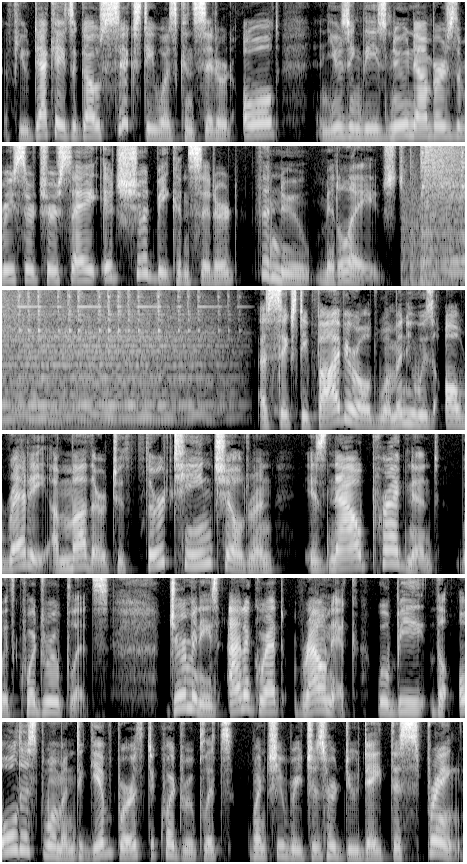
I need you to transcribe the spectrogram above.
A few decades ago, 60 was considered old, and using these new numbers, the researchers say it should be considered the new middle aged. A 65 year old woman who is already a mother to 13 children is now pregnant with quadruplets. Germany's Annegret Raunigk will be the oldest woman to give birth to quadruplets when she reaches her due date this spring.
